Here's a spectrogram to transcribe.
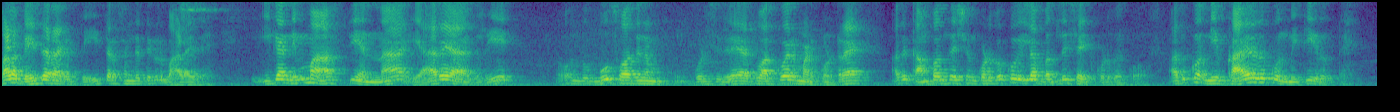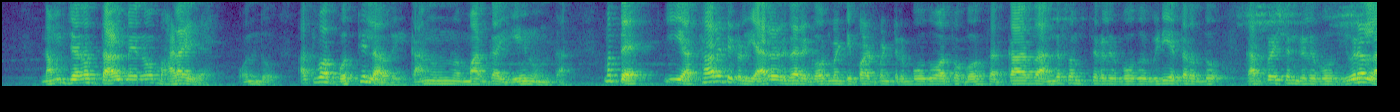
ಭಾಳ ಬೇಜಾರಾಗುತ್ತೆ, ಈ ಥರ ಸಂಗತಿಗಳು ಭಾಳ ಇದೆ. ಈಗ ನಿಮ್ಮ ಆಸ್ತಿಯನ್ನು ಯಾರೇ ಆಗಲಿ ಒಂದು ಭೂ ಸ್ವಾಧೀನಗೊಳಿಸಿದರೆ ಅಥವಾ ಅಕ್ವೈರ್ ಮಾಡಿಕೊಂಡ್ರೆ ಅದಕ್ಕೆ ಕಾಂಪನ್ಸೇಷನ್ ಕೊಡಬೇಕು ಇಲ್ಲ ಬದಲಿ ಸೈಟ್ ಕೊಡಬೇಕು. ಅದಕ್ಕೂ ನೀವು ಕಾಯೋದಕ್ಕೂ ಒಂದು ಮಿತಿ ಇರುತ್ತೆ. ನಮ್ಮ ಜನದ ತಾಳ್ಮೆಯೂ ಭಾಳ ಇದೆ. ಒಂದು ಅಥವಾ ಗೊತ್ತಿಲ್ಲ ಅವರಿಗೆ ಕಾನೂನು ಮಾರ್ಗ ಏನು ಅಂತ. ಮತ್ತು ಈ ಅಥಾರಿಟಿಗಳು ಯಾರ್ಯಾರಿದ್ದಾರೆ ಗೌರ್ಮೆಂಟ್ ಡಿಪಾರ್ಟ್ಮೆಂಟ್ ಇರ್ಬೋದು ಅಥವಾ ಗೌ ಸರ್ಕಾರದ ಅಂಗಸಂಸ್ಥೆಗಳಿರ್ಬೋದು ವಿಡಿಯ ಥರದ್ದು ಕಾರ್ಪೊರೇಷನ್ಗಳಿರ್ಬೋದು, ಇವರೆಲ್ಲ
